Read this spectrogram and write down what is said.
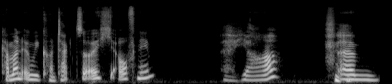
Kann man irgendwie Kontakt zu euch aufnehmen? Äh, ja, ähm,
